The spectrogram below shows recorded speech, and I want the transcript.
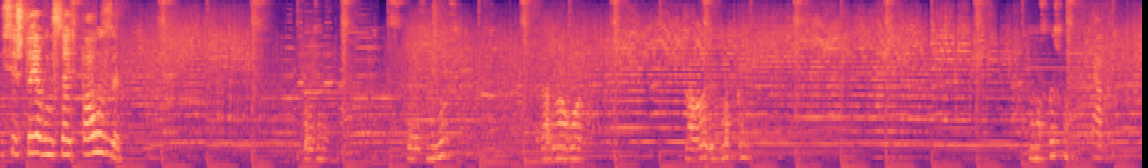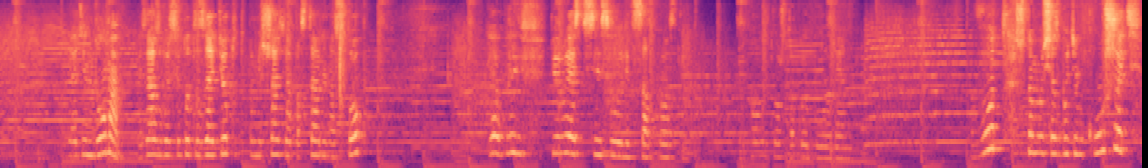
Если что, я буду ставить паузы. Должен изменить за два года. На вроде нет. Не слышно? Так. Я один дома. Я сразу если кто-то зайдет, тут помешать, я поставлю на стоп. Я, блин, впервые стесняюсь своего лица просто. У кого тоже такое было реально. Вот, что мы сейчас будем кушать.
